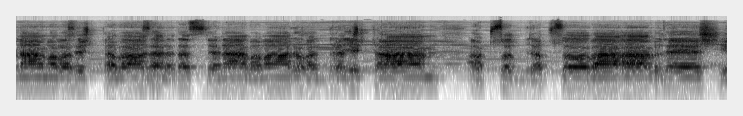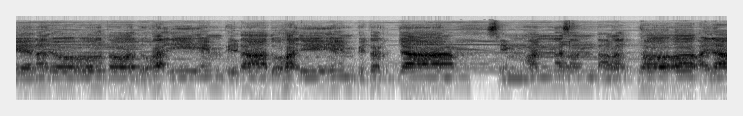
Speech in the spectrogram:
नाम मारुभद्रजिष्ठाम् अप्सुद्रप्सो वावृधेष्येन जोतो दुह ईम् पिता दुह ईम् पितुर्जाम्। सिंहन्न सन्तमध्वो अया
